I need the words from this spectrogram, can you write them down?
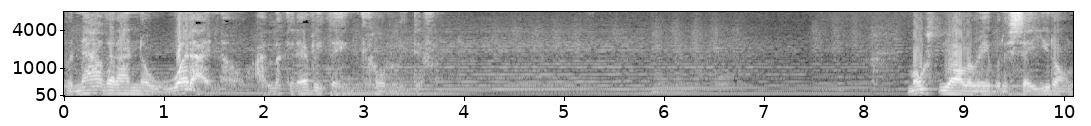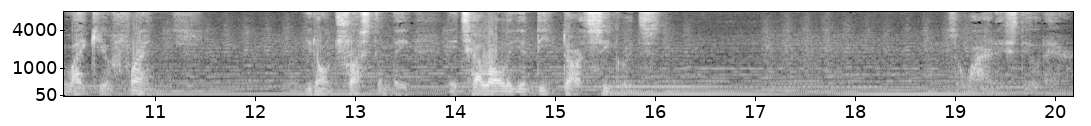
But now that I know what I know, I look at everything totally different. Most of y'all are able to say you don't like your friends. You don't trust them. They they tell all of your deep dark secrets. So why are they still there?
